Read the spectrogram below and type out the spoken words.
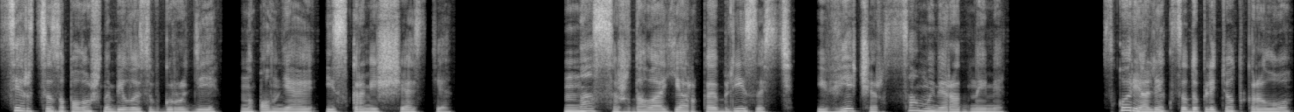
Сердце заполошно билось в груди, наполняя искрами счастья. Нас ждала яркая близость и вечер с самыми родными. Вскоре Алекса доплетет крыло,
